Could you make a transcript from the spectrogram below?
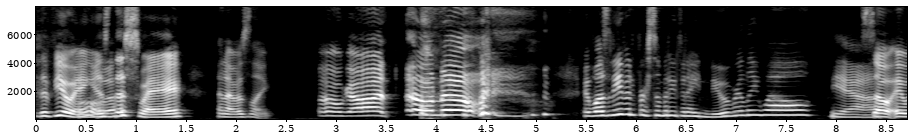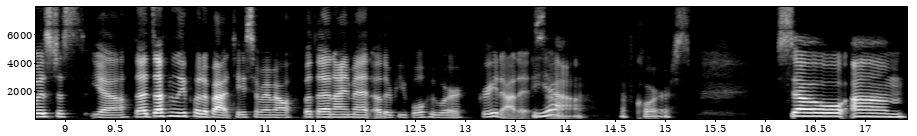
the viewing is Oh. this way." And I was like, "Oh God, oh no." it wasn't even for somebody that I knew really well. Yeah. So it was just, yeah, that definitely put a bad taste in my mouth. But then I met other people who were great at it. so- Yeah, of course. So, um,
